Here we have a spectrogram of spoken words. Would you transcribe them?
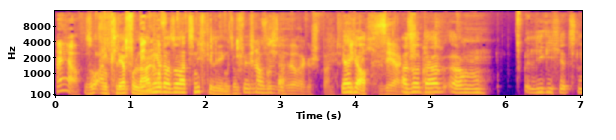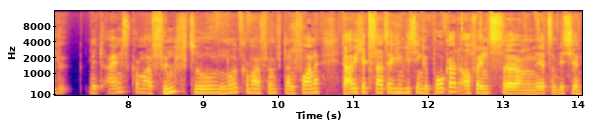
Naja. So an Claire Polani auf- oder so hat's nicht gelegen. So Ich viel bin auf unsere. Hörer gespannt. Ja, ich Wirklich auch. Sehr Also gespannt. da ähm, liege ich jetzt mit 1,5 zu 0,5 dann vorne. Da habe ich jetzt tatsächlich ein bisschen gepokert, auch wenn es ähm, jetzt ein bisschen.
